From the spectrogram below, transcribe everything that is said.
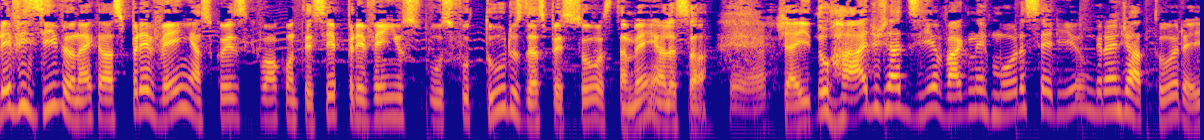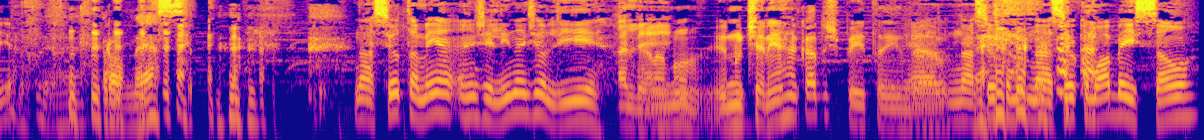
previsível, né? Que elas preveem as coisas que vão acontecer, preveem os, os futuros das pessoas também, olha só. É. Já aí do rádio já dizia Wagner Moura seria um grande ator aí. É, promessa. nasceu também a Angelina Jolie. Ali. Ela não, eu não tinha nem arrancado os peitos ainda. É, nasceu, com, nasceu com uma beição.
